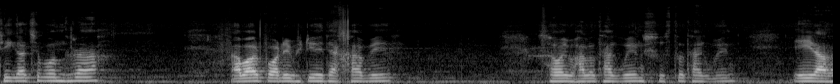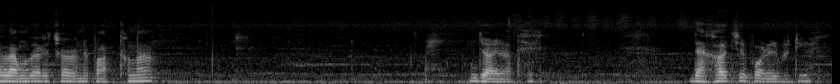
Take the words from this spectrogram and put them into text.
ঠিক আছে বন্ধুরা, আবার পরের ভিডিও দেখাবে সবাই ভালো থাকবেন, সুস্থ থাকবেন। এই রাধা দামোদরের চরণে প্রার্থনা। জয় রাধে। দেখা হচ্ছে পরের ভিডিওয়ে।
